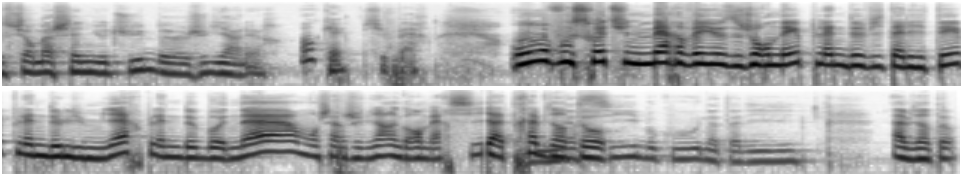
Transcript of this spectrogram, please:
Ou sur ma chaîne YouTube, euh, Julien Allaire. Ok, super. On vous souhaite une merveilleuse journée pleine de vitalité, pleine de lumière, pleine de bonheur. Mon cher Julien, un grand merci. À très bientôt. Merci beaucoup, Nathalie. À bientôt.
